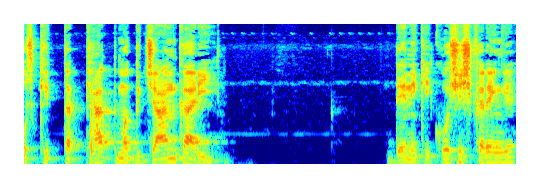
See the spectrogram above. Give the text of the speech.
उसकी तथ्यात्मक जानकारी देने की कोशिश करेंगे।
